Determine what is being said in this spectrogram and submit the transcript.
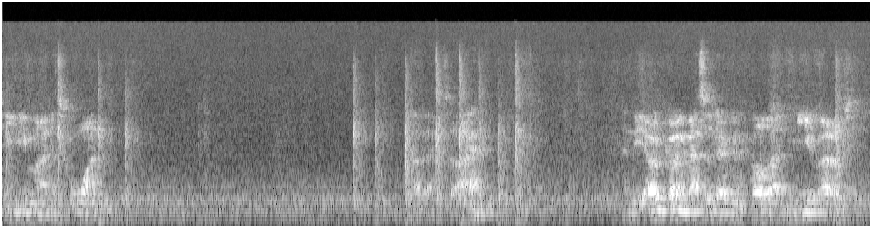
dv minus 1 of xi. And the outgoing message, I'm going to call that mu out of xi.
